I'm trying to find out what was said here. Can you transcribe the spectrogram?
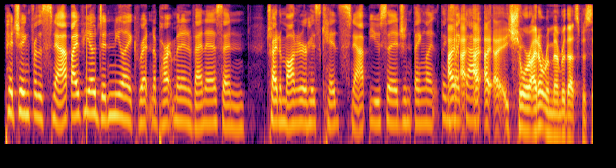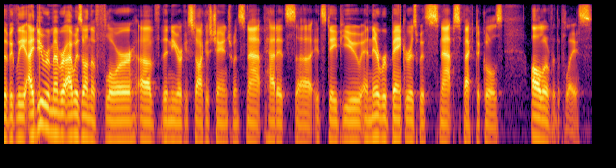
pitching for the Snap IPO, didn't he like rent an apartment in Venice and try to monitor his kids' Snap usage and thing like things I, like that? I, I, sure, I don't remember that specifically. I do remember I was on the floor of the New York Stock Exchange when Snap had its uh, its debut, and there were bankers with Snap spectacles all over the place,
